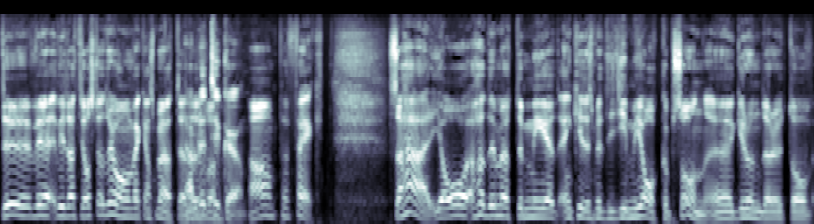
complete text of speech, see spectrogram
Du, vill du att jag ska dra igång veckans möte? Ja, det tycker jag. Ja, perfekt. Så här, jag hade möte med en kille som heter Jimmy Jakobsson, eh, grundare av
